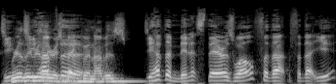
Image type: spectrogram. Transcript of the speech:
Do you- really, do you really the- respectable numbers. Do you have the minutes there as well for that for that year?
